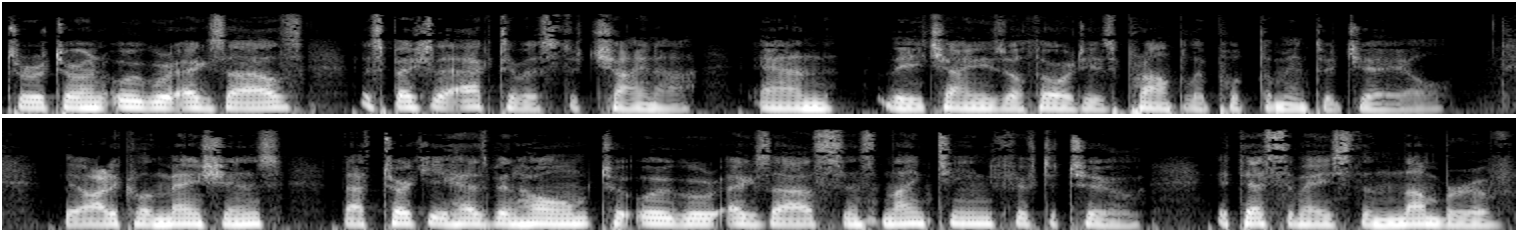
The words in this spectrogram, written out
to return Uyghur exiles, especially activists, to China, and the Chinese authorities promptly put them into jail. The article mentions that Turkey has been home to Uyghur exiles since 1952. It estimates the number of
